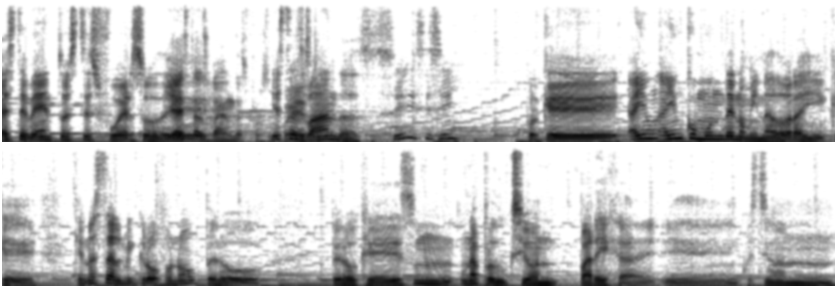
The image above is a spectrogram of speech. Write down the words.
este evento, este esfuerzo de... Y a estas bandas, por supuesto. Y a estas bandas, sí, sí, sí. Porque hay un, hay un común denominador ahí que, que no está al micrófono, pero, pero que es un, una producción pareja eh, en cuestión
